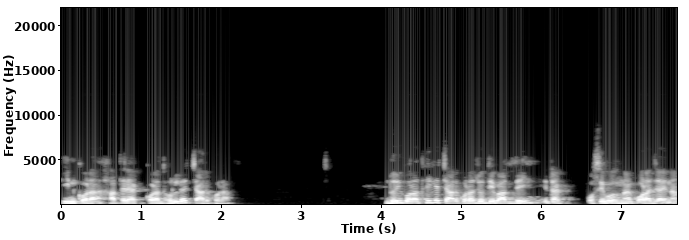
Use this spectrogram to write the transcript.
তিন করা হাতের এক করা ধরলে চার করা দুই করা থেকে চার করা যদি বাদ দিই, এটা পসিবল না, করা যায় না।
